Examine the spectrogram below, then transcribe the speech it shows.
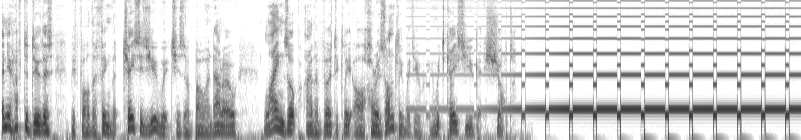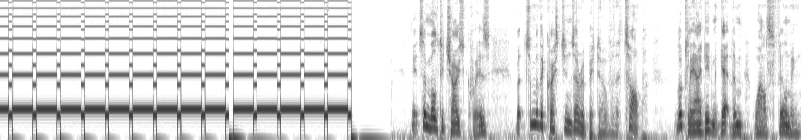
And you have to do this before the thing that chases you, which is a bow and arrow, lines up either vertically or horizontally with you, in which case you get shot. It's a multi-choice quiz, but some of the questions are a bit over the top. Luckily I didn't get them whilst filming.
